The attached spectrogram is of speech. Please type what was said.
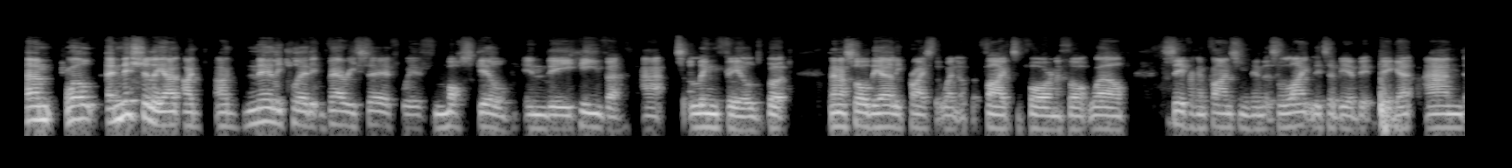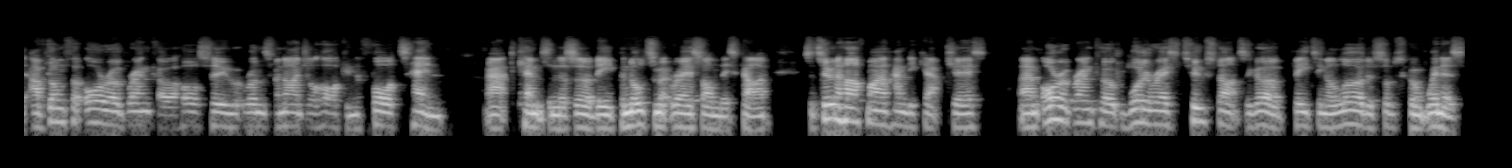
Um, well, initially, I, I, I, nearly played it very safe with Moss Gill in the Hever at Lingfield, but then I saw the early price that went up at five to four, and I thought, well, see if I can find something that's likely to be a bit bigger. And I've gone for Oro Branco, a horse who runs for Nigel Hawke in the 410 at Kempton, so the penultimate race on this card. It's a two and a half mile handicap chase. Um, Oro Branco won a race two starts ago, beating a load of subsequent winners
